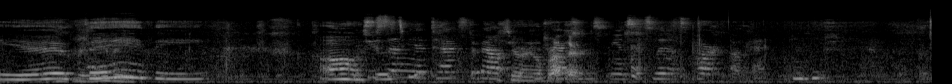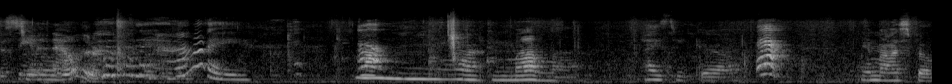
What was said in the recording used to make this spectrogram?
Your baby? Yeah, Baby. baby. Oh, Did you so send me a text about It's your little brother. being six minutes apart? Okay. Mhm. Just seeing it now. brother. Hi. Mwah, Mama. Hi, sweet girl. And Mama's phone.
